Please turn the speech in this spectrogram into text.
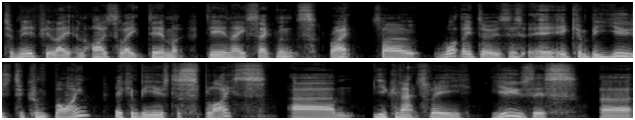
to manipulate and isolate DNA segments, right? So, what they do is it can be used to combine, it can be used to splice. Um, you can actually use this uh,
